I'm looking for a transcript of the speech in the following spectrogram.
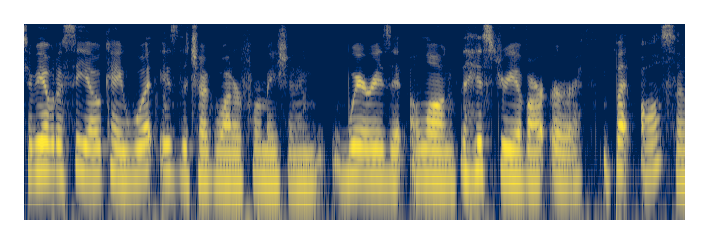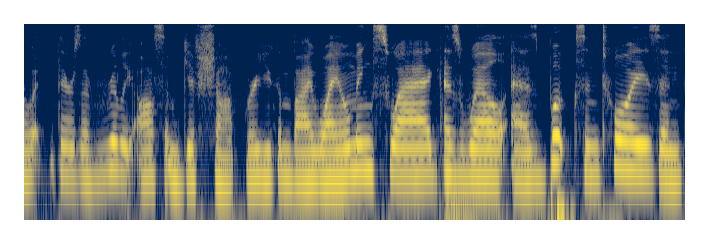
to be able to see okay, what is the Chugwater Formation and where is it along the history of our Earth. But also, there's a really awesome gift shop where you can buy Wyoming swag as well as books and toys and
